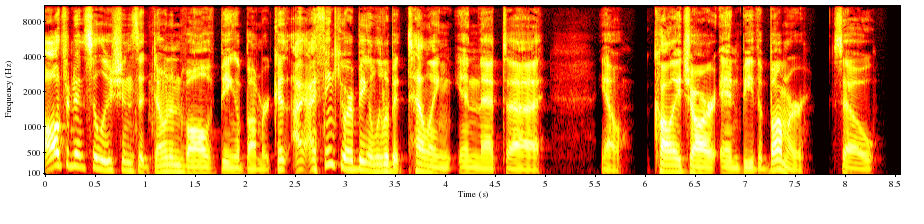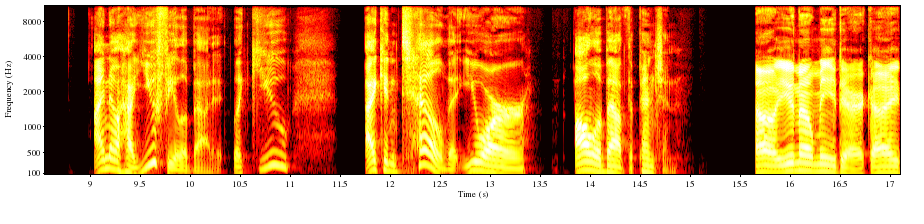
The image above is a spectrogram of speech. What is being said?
alternate solutions that don't involve being a bummer because I, I think you are being a little bit telling in that uh, you know call hr and be the bummer so i know how you feel about it like you i can tell that you are all about the pension Oh, you know me, Derek. I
